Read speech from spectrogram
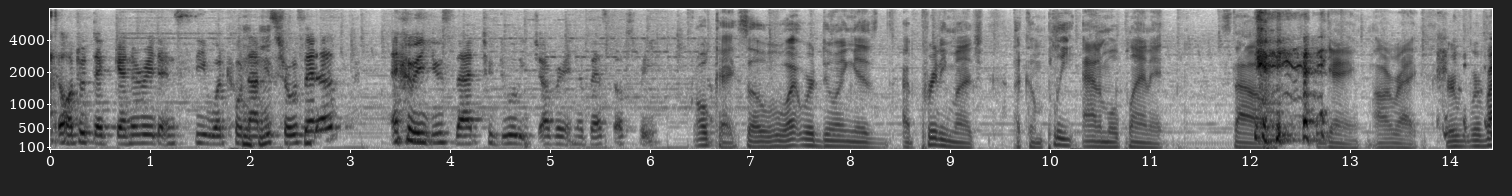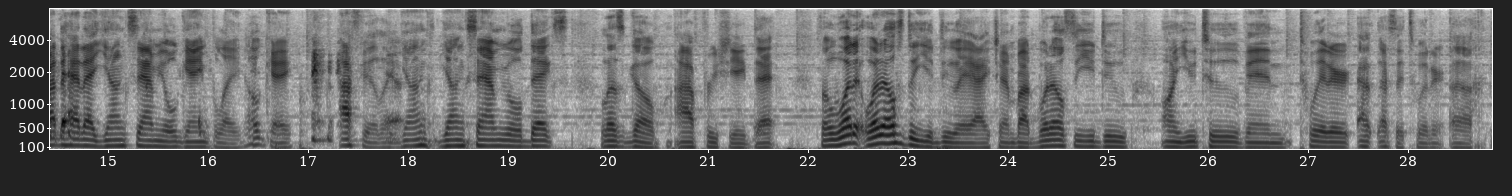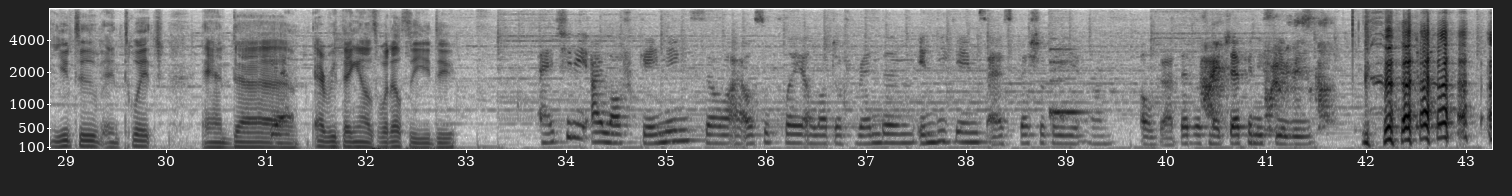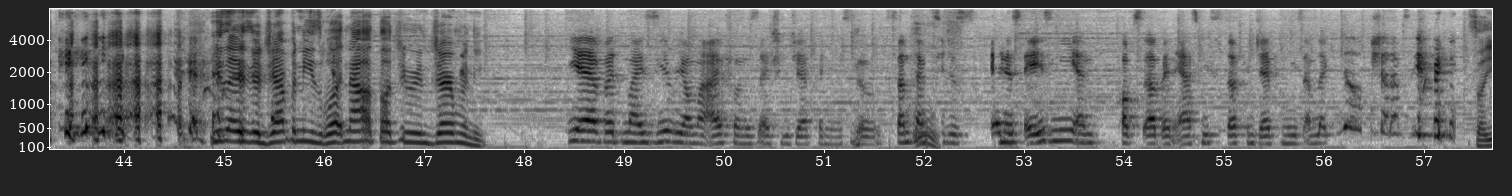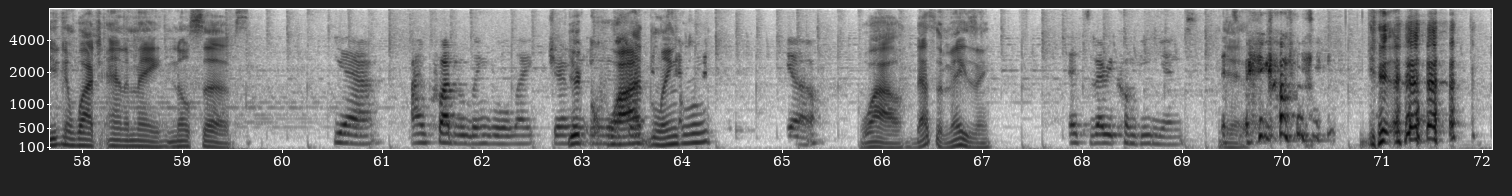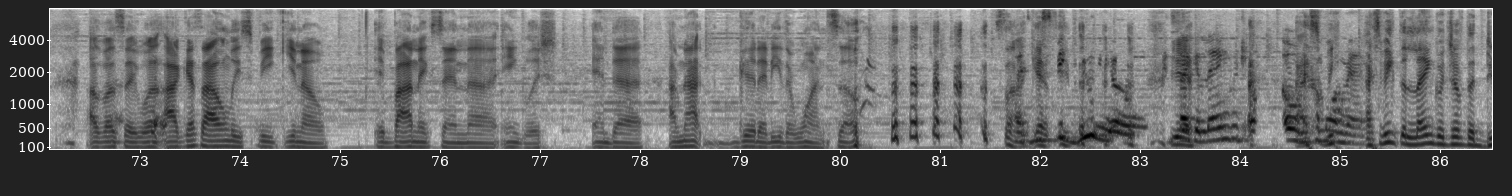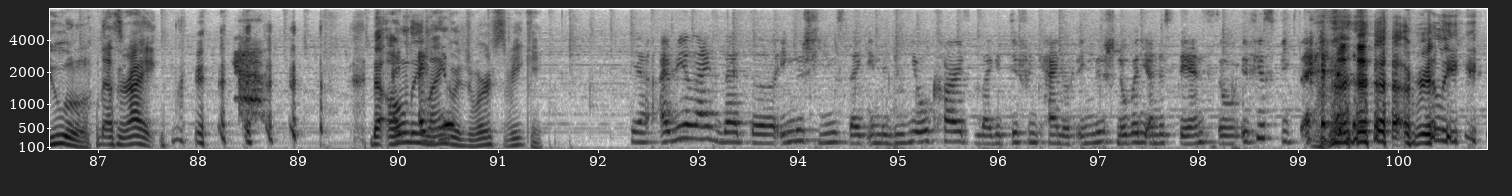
Auto Deck generator and see what Konami mhm. shows at us, and we use that to duel each other in a best of three. Okay, so what we're doing is a pretty much a complete Animal Planet style game. All right, we're, we're about to have that young Samuel gameplay. Okay, I feel it. Yeah. Young young Samuel decks. Let's go. I appreciate that. So what what else do you do, AI Chambot? What else do you do on YouTube and Twitter? I, I said Twitter, uh, YouTube and Twitch and uh, Yeah. everything else. What else do you do? Actually, I love gaming, so I also play a lot of random indie games. I especially, um, oh god, that was my Japanese series. you said it's your Japanese what now? I thought you were in Germany. Yeah, but my Siri on my iPhone is actually Japanese, so sometimes Ooh. he just NSAs me and pops up and asks me stuff in Japanese. I'm like, no, shut up, Siri. So you can watch anime, no subs. yeah, I'm quadrilingual, like German. You're English, quadlingual? Yeah, Wow, that's amazing. it's very convenient. It's Yeah. very convenient. I was about to say, well, I guess I only speak, you know, Ebonics and uh, English, and uh, I'm not good at either one. So, so I Like you guess speak you know. Yu-Gi-Oh! It's Yeah. like a language of own. I Come speak, on, man. I speak the language of the duel. That's right. the only I feel- language worth speaking. Yeah, I realized that the English used like in the Yu-Gi-Oh cards like a different kind of English nobody understands. So if you speak that, really?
